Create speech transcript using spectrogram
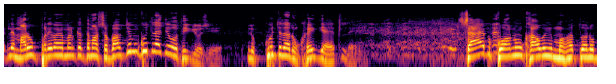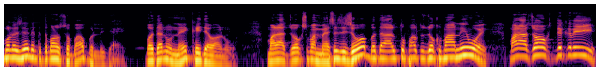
એટલે મારું પરિવાર મને કે તમારો સ્વભાવ જેમ કૂતરા જેવો થઈ ગયો છે. એટલે કૂતરાનું ખાઈ જાય એટલે. સાહેબ, કોનું ખાવું એ મહત્વનું બને છે ને કે તમારો સ્વભાવ બદલી જાય. બધાનું નહીં ખાઈ જવાનું. મારા જોક્સમાં મેસેજ જો બધા આલતું પાલતું જોક્સમાં નહીં હોય. મારા જોક્સ દીકરી,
